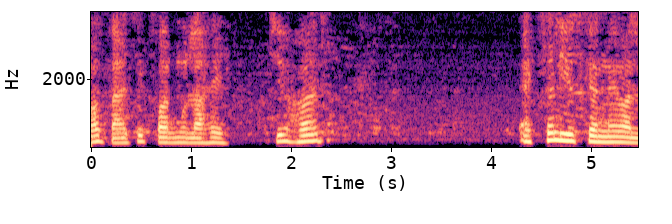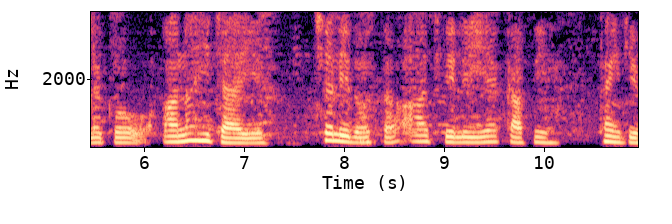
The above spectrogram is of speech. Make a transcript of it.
और बेसिक फार्मूला है, जो हर एक्सेल यूज़ करने वाले को आना ही चाहिए। चलिए दोस्तों, आज के लिए ये काफ़ी है। थैंक यू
